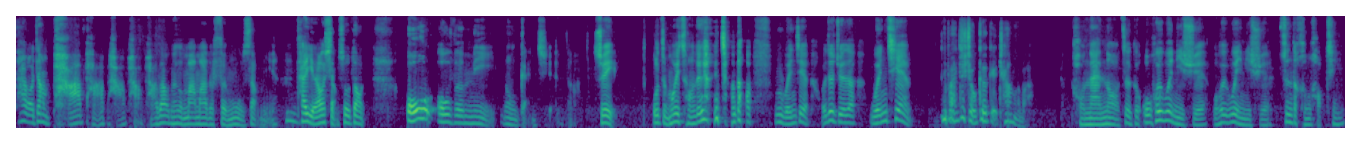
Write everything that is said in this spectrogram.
他要这样爬爬爬爬爬到那个妈妈的坟墓上面，他也要享受到。All over me 那种感觉啊，所以我怎么会从这个讲到文倩？我就觉得文倩，你把这首歌给唱了吧，好难哦。这个我会为你学，我会为你学，真的很好听。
